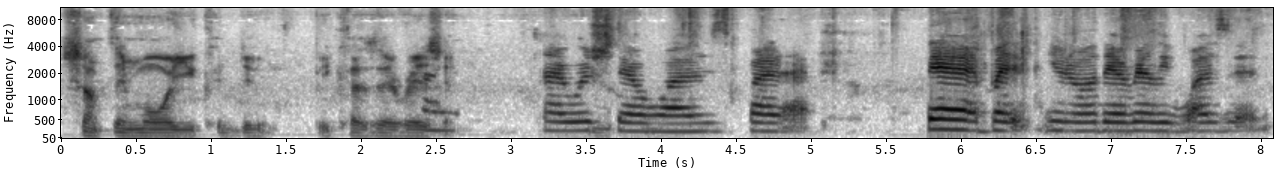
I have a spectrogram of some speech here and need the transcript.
something more you could do because there isn't. I, I wish there was, but uh, there, but you know, there really wasn't.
